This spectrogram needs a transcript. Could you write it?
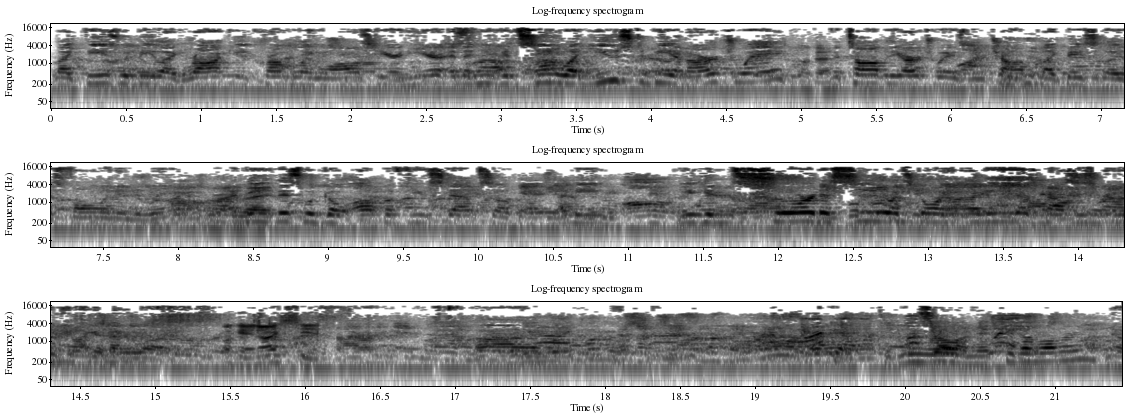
like these would be like rocky, crumbling walls here and here, and then you can see what used to be an archway. Okay. The top of the archway has been chopped, like basically has fallen into ruin. I think Right. this would go up a few steps. So I mean, you can sort of see what's going on. I mean, you don't pass this around if to get a better look. Okay, now I see it. Okay. Did we roll initiative already? No,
